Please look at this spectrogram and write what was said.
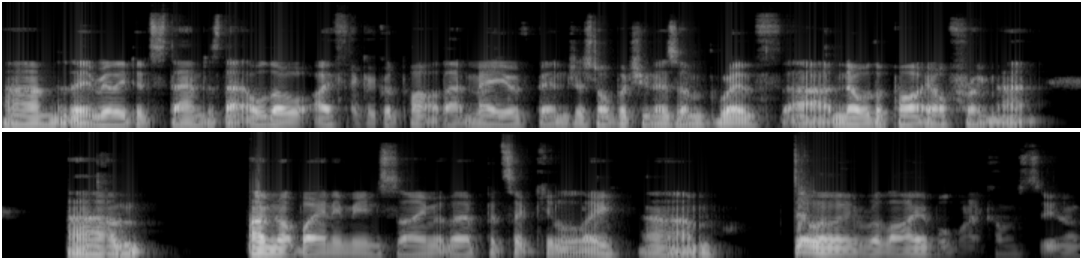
Um, they really did stand as that, although I think a good part of that may have been just opportunism with uh, no other party offering that. Um, I'm not by any means saying that they're particularly um, particularly reliable when it comes to you know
